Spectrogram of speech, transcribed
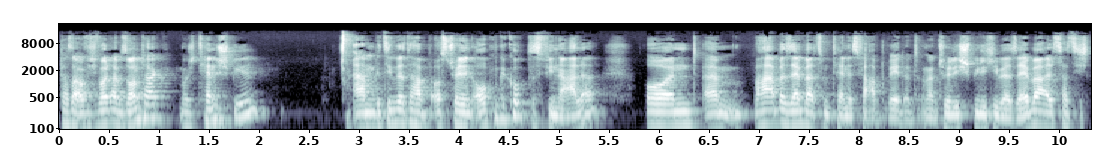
pass auf, ich wollte am Sonntag wollte ich Tennis spielen, ähm, beziehungsweise habe Australian Open geguckt, das Finale, und ähm, war aber selber zum Tennis verabredet. Und natürlich spiele ich lieber selber, als dass ich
